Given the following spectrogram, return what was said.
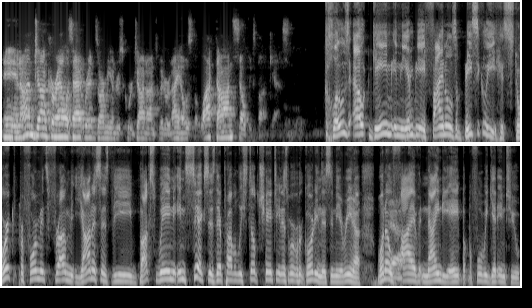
And I'm John Karalis at Reds Army underscore John on Twitter, and I host the Locked On Celtics podcast closeout game in the NBA Finals. Basically historic performance from Giannis as the Bucks win in six, as they're probably still chanting as we're recording this in the arena. 105 98. But before we get into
